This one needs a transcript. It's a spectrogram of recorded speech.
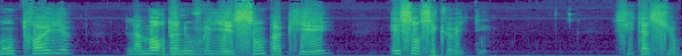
Montreuil, la mort d'un ouvrier sans papier et sans sécurité. Citation.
